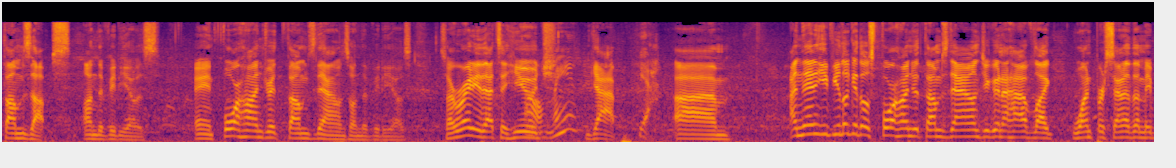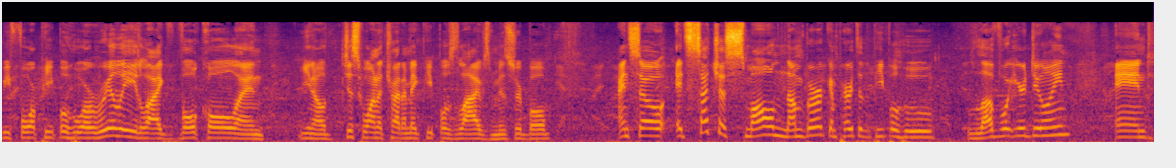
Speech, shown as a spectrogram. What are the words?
thumbs ups on the videos and 400 thumbs downs on the videos. So already that's a huge Oh, gap. Yeah. Um, and then if you look at those 400 thumbs downs, you're going to have like 1% of them, maybe four people who are really like vocal and, you know, just want to try to make people's lives miserable. And so it's such a small number compared to the people who love what you're doing. And,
